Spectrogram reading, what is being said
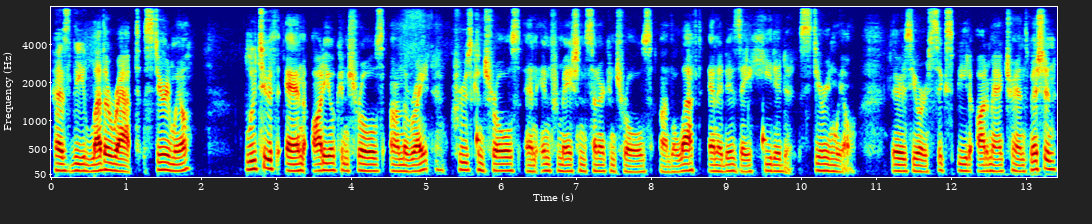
has the leather wrapped steering wheel, Bluetooth and audio controls on the right, cruise controls and information center controls on the left, and it is a heated steering wheel. There's your six speed automatic transmission,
